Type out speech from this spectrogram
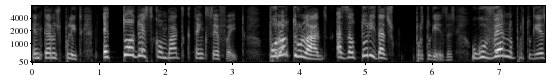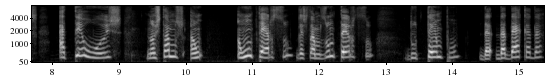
em termos políticos. É todo esse combate que tem que ser feito. Por outro lado, as autoridades portuguesas, o governo português, até hoje, nós estamos a um, a um terço, gastamos um terço do tempo da, da década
